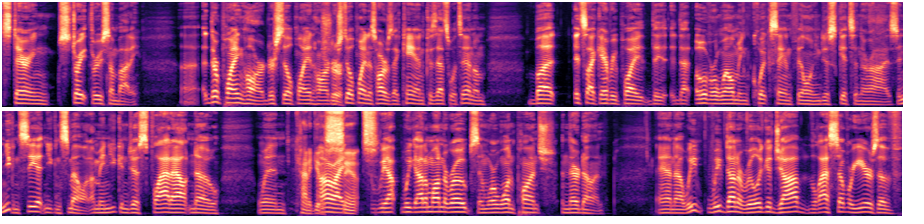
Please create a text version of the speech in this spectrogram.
staring straight through somebody. Uh, they're playing hard. They're still playing hard. Sure. They're still playing as hard as they can because that's what's in them. But it's like every play, the that overwhelming quicksand feeling just gets in their eyes, and you can see it and you can smell it. I mean, you can just flat out know when Kind of get a all right, sense. we got, we got them on the ropes and we're one punch and they're done. And uh, we've we've done a really good job the last several years of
